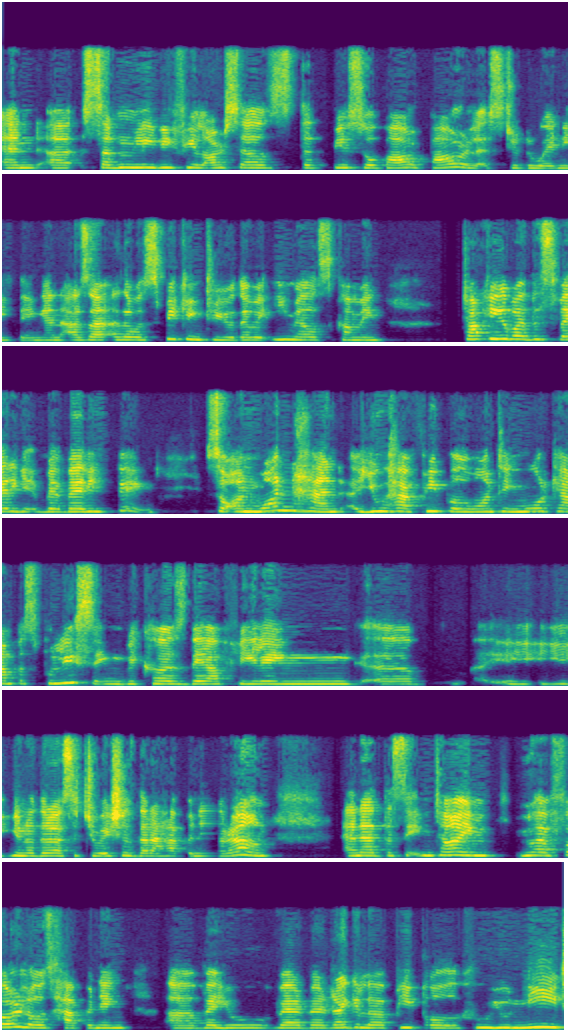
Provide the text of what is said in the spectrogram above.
and uh, suddenly we feel ourselves that we're so power, powerless to do anything. And as I, as I was speaking to you, there were emails coming talking about this very, very thing. So on one hand, you have people wanting more campus policing because they are feeling uh, you know there are situations that are happening around and at the same time you have furloughs happening uh, where you where, where regular people who you need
